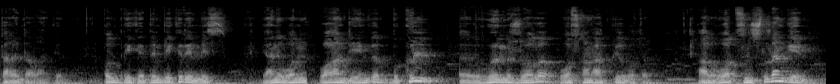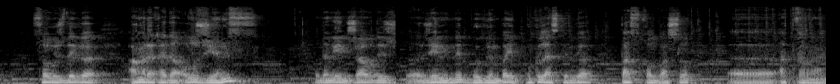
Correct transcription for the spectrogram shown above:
тағайындалған екен. Бұл бекерден бекер емес. Яғни оның оған дейінгі бүкіл өмір жолы осыған алып келіп отыр ал 30 жылдан кейін сол кездегі аңырақайда ұлы жеңіс одан кейін жауды жеңгенде бөгенбай бүкіл әскерге бас қолбасшылық ә, атқарған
